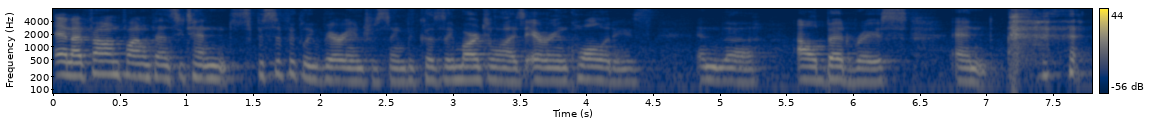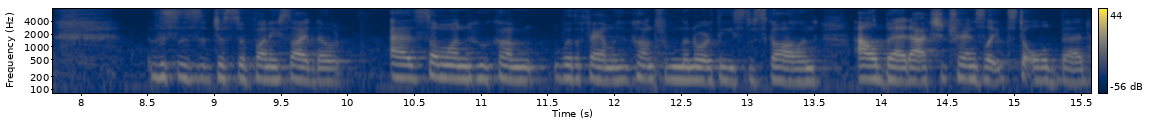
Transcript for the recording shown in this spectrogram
and I found Final Fantasy X specifically very interesting because they marginalize Aryan qualities in the Al-Bhed race. And this is just a funny side note. As someone who come with a family who comes from the northeast of Scotland, Al-Bhed actually translates to Old Bed.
